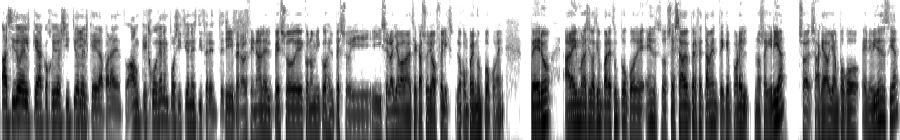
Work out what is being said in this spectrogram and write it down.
ha, sido el que ha cogido el sitio sí. del que era para Enzo, aunque jueguen en posiciones diferentes. Sí, pero al final el peso económico es el peso y, y se lo ha llevado en este caso Joao Félix. Lo comprendo un poco, ¿eh? pero ahora mismo la situación parece un poco de Enzo, se sabe perfectamente que por él no seguiría, eso se ha quedado ya un poco en evidencia,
